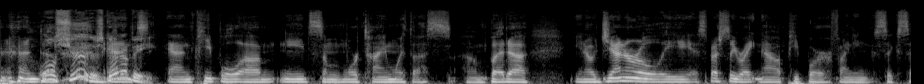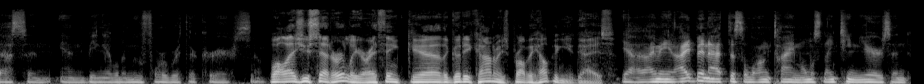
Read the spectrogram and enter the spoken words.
and well, uh, sure, there's going to be, and people um, need some more time with us. Um, but uh, you know, generally, especially right now, people are finding success and and being able to move forward with their careers. So. Well, as you said earlier, I think uh, the good economy is probably helping you guys. Yeah, I mean, I've been at this a long time, almost 19 years, and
